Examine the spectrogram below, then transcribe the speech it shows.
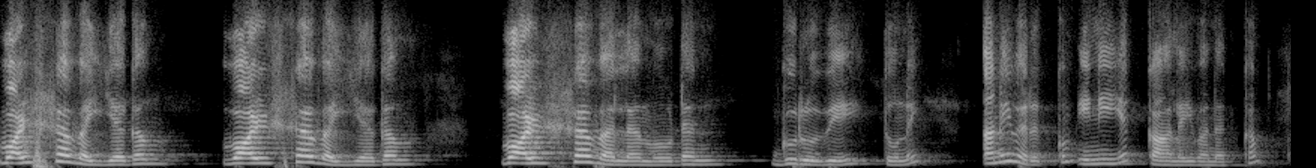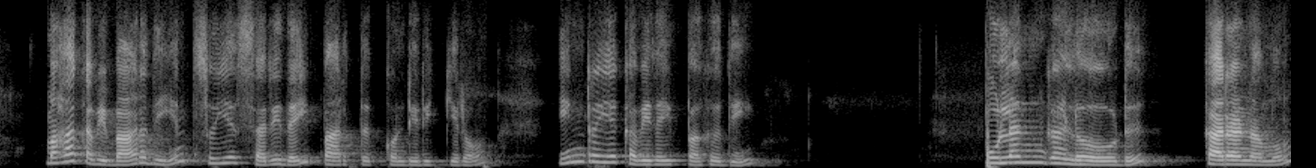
வாழ்க வையகம் வாழ்க வையகம் வாழ்க வளமுடன் குருவே துணை அனைவருக்கும் இனிய காலை வணக்கம். மகாகவி பாரதியின் சுயசரிதை பார்த்து கொண்டிருக்கிறோம். இன்றைய கவிதை பகுதி புலன்களோடு கரணமும்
